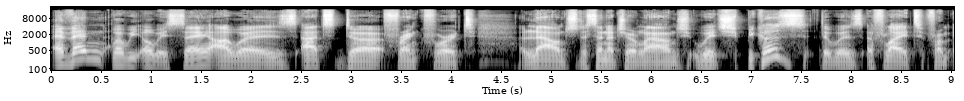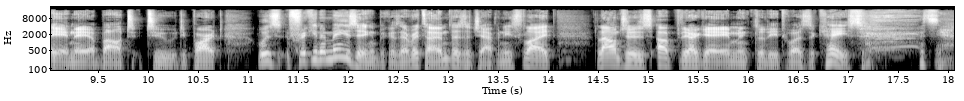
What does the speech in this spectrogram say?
and then, what we always say, I was at the Frankfurt lounge, the Senator Lounge, which, because there was a flight from ANA about to depart, was freaking amazing because every time there's a Japanese flight, lounges up their game, and clearly it was the case. it's yeah.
